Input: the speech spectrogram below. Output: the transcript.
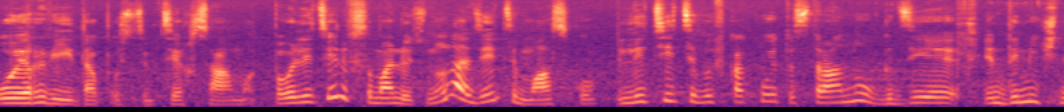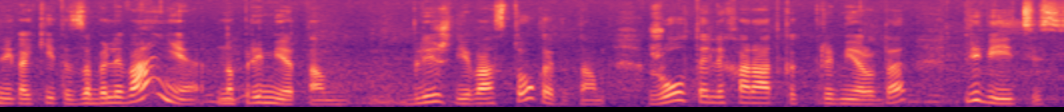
ОРВИ, допустим, тех самых, полетели в самолете, ну, ну, наденьте маску. Летите вы в какую-то страну, где эндемичные какие-то заболевания, например, там, Ближний Восток, это там желтая лихорадка, к примеру, да, привейтесь,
